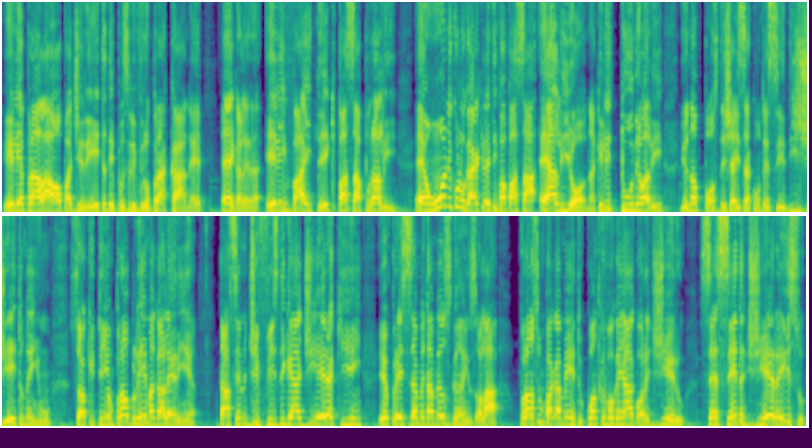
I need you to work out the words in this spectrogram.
ele é pra lá, ó, pra direita, depois ele virou pra cá, né? É, galera, ele vai ter que passar por ali. É o único lugar que ele tem pra passar, é ali, ó, naquele túnel ali. E eu não posso deixar isso acontecer de jeito nenhum. Só que tem um problema, galerinha. Tá sendo difícil de ganhar dinheiro aqui, hein? Eu preciso aumentar meus ganhos, ó lá. Próximo pagamento, quanto que eu vou ganhar agora de dinheiro? 60 de dinheiro, é isso?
